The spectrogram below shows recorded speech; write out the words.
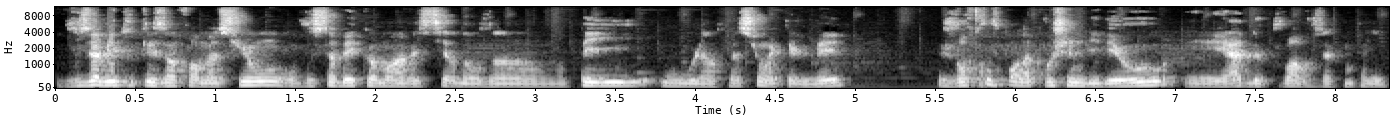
Vous avez toutes les informations, vous savez comment investir dans un pays où l'inflation est élevée. Je vous retrouve pour la prochaine vidéo et hâte de pouvoir vous accompagner.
